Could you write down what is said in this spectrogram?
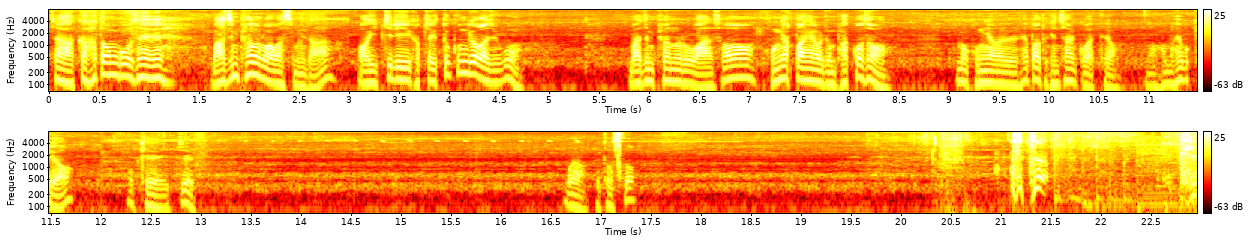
자, 아까 하던 곳에 맞은편으로 와봤습니다. 어, 입질이 갑자기 뚝 끊겨가지고 맞은편으로 와서 공략 방향을 좀 바꿔서 한번 공략을 해봐도 괜찮을 것 같아요. 어, 한번 해볼게요. 오케이, 입질. 뭐야, 뱉었어? 히트! 오케이.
